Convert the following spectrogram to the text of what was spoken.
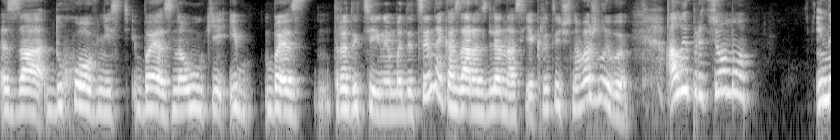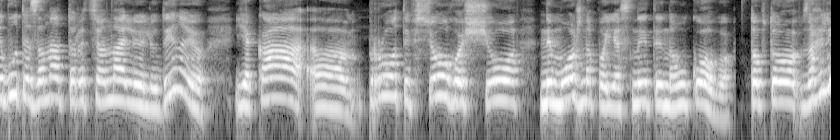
за духовність без науки і без традиційної медицини, яка зараз для нас є критично важливою, але при цьому. І не бути занадто раціональною людиною, яка е, проти всього, що не можна пояснити науково. Тобто, взагалі,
